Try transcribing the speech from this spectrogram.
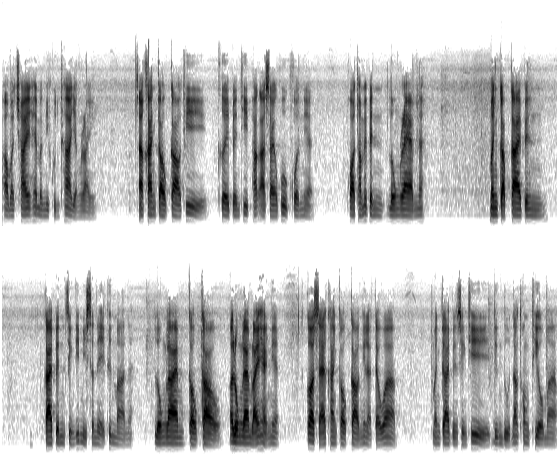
เอามาใช้ให้มันมีคุณค่าอย่างไร อาคารเก่าๆที่เคยเป็นที่พักอาศัยของผู้คนเนี่ย พอทำให้เป็นโรงแรมนะ มันกลับกลายเป็นกลายเป็นสิ่งที่มีเสน่ห์ขึ้นมานะโรงแรมเก่าๆเอาโรงแรมหลายแห่งเนี่ย ก็อาศัยอาคารเก่าๆนี่แหละ แต่ว่ามันกลายเป็นสิ่งที่ดึงดูดนักท่องเที่ยวมาก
